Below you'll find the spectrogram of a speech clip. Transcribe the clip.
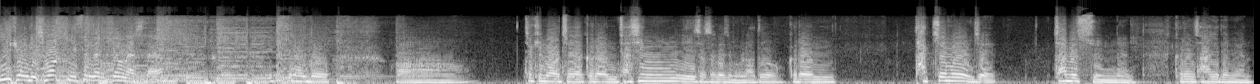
이 경기 정확히 이 순간 기억나시나요? 그날도 어 특히 뭐 제가 그런 자신이 있어서 그런지 몰라도 그런 타점을 이제 잡을 수 있는 그런 상황이 되면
